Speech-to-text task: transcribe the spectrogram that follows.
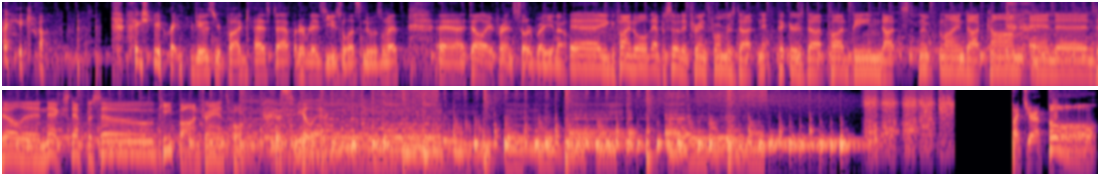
there you go. Make sure you rate and review us in your podcast app, whatever it is you use to listen to us with. Uh, tell all your friends, tell everybody you know. Uh, you can find old episode at transformers.nitpickers.podbeam.snoopline.com. And uh, until the next episode, keep on transforming. See you later. But you're a fool!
